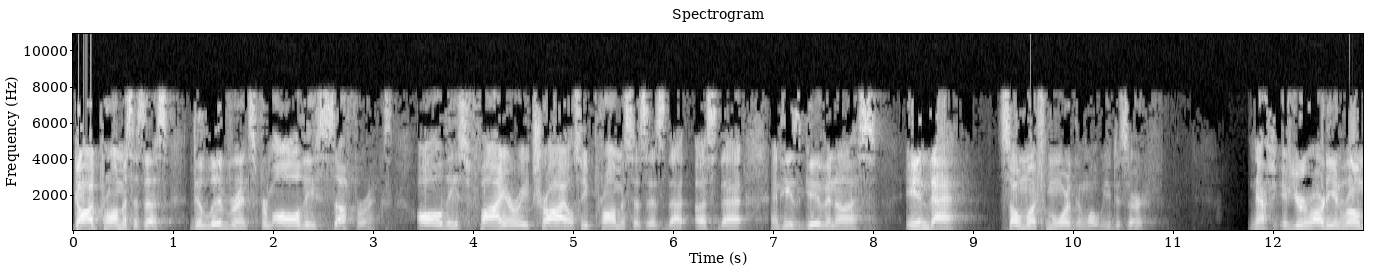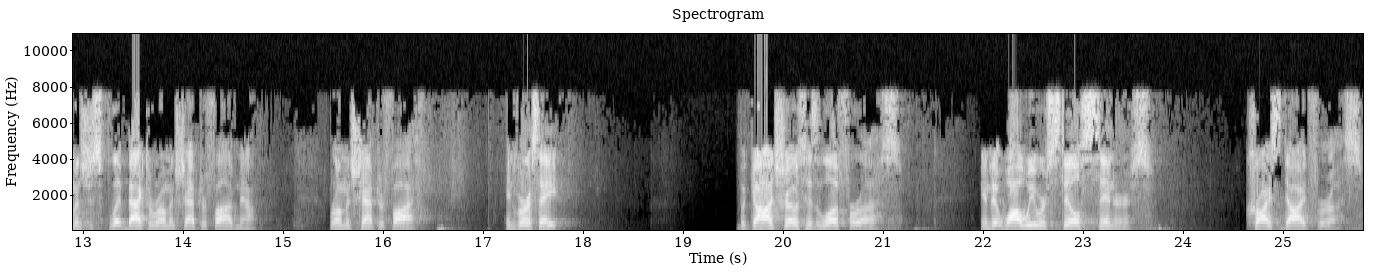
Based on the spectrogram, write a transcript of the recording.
God promises us deliverance from all these sufferings all these fiery trials. He promises us that, us that, and He's given us in that so much more than what we deserve. Now, if you're already in Romans, just flip back to Romans chapter 5 now. Romans chapter 5, in verse 8. But God shows His love for us in that while we were still sinners, Christ died for us.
